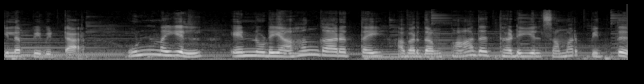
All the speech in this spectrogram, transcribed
கிளப்பிவிட்டார். உண்மையில் என்னுடைய அகங்காரத்தை அவர்தம் பாதத்தடியில் சமர்ப்பித்து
